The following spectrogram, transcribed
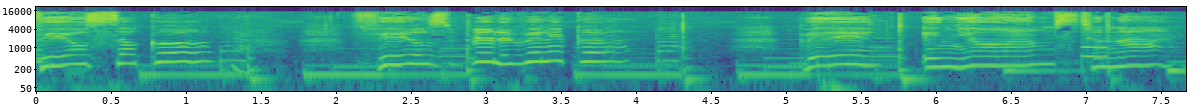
Feels so good. Feels really really good. Being in your arms tonight.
